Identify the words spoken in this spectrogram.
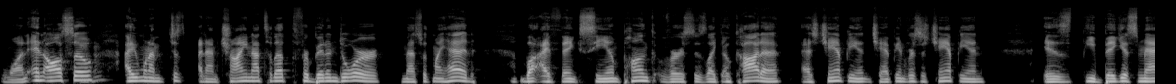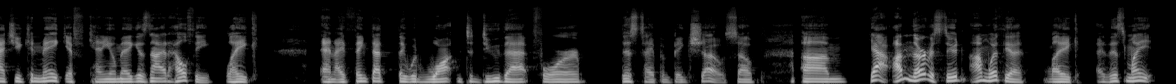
one. And also, Mhm. I when I'm just and I'm trying not to let the Forbidden Door mess with my head, but I think CM Punk versus like Okada as champion, champion versus champion, is the biggest match you can make if Kenny Omega is not healthy. Like, and I think that they would want to do that for this type of big show. So, um, yeah, I'm nervous, dude. I'm with you. Like, this might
